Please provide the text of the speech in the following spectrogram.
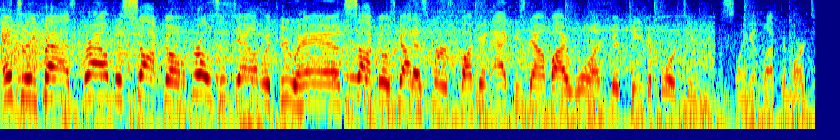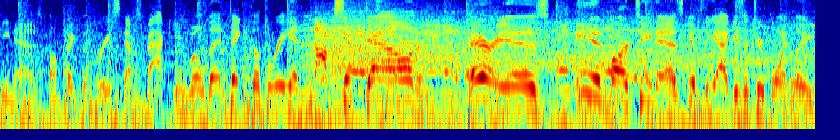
Entry pass, Brown to Sakho, throws it down with two hands. Sakho's got his first bucket. Aggies down by one, 15 to 14. Sling it left to Martinez. Pump fake the three, steps back. He will then take the three and knocks it down. There he is. Ian Martinez gives the Aggies a two point lead.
